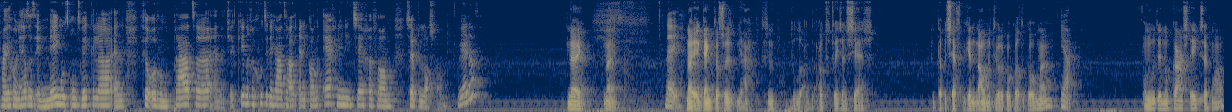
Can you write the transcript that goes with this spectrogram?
waar je gewoon de hele tijd in mee moet ontwikkelen en veel over moet praten. En dat je de kinderen goed in de gaten houdt. En ik kan echt nu niet zeggen van, ze hebben er last van. Wil jij dat? Nee, nee. Nee. Nee, ik denk dat ze, ja, ik bedoel, de, ou- de oudste twee zijn zes. Dat besef begint nou natuurlijk ook wel te komen. Ja. Van hoe het in elkaar steekt, zeg maar.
